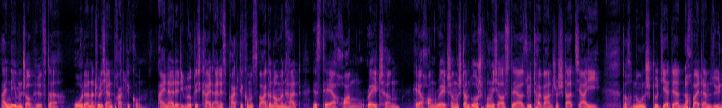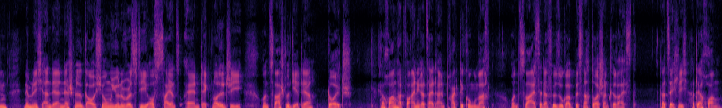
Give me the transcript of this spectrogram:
Ein Nebenjob hilft da oder natürlich ein Praktikum. Einer, der die Möglichkeit eines Praktikums wahrgenommen hat, ist Herr Huang Reicheng. Herr Hong Rui-cheng stammt ursprünglich aus der südtaiwanischen Stadt Chiayi. Doch nun studiert er noch weiter im Süden, nämlich an der National Kaohsiung University of Science and Technology. Und zwar studiert er Deutsch. Herr Huang hat vor einiger Zeit ein Praktikum gemacht und zwar ist er dafür sogar bis nach Deutschland gereist. Tatsächlich hat Herr Huang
